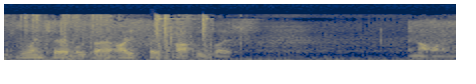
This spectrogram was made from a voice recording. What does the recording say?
This is going terrible because I already played Coffee twice. And not one of me.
